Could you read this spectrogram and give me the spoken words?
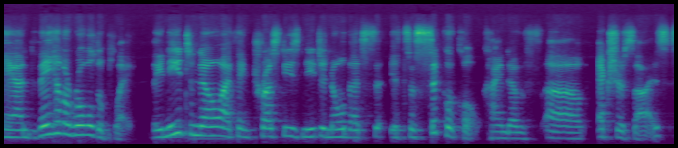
And they have a role to play. They need to know, I think trustees need to know that it's a cyclical kind of uh, exercise.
